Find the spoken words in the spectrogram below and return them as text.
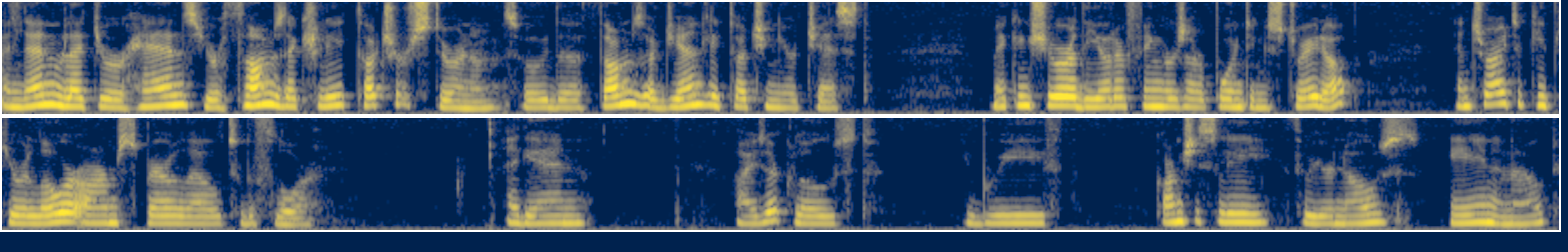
And then let your hands, your thumbs actually touch your sternum. So the thumbs are gently touching your chest, making sure the other fingers are pointing straight up. and try to keep your lower arms parallel to the floor. Again, eyes are closed. You breathe consciously through your nose, in and out.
